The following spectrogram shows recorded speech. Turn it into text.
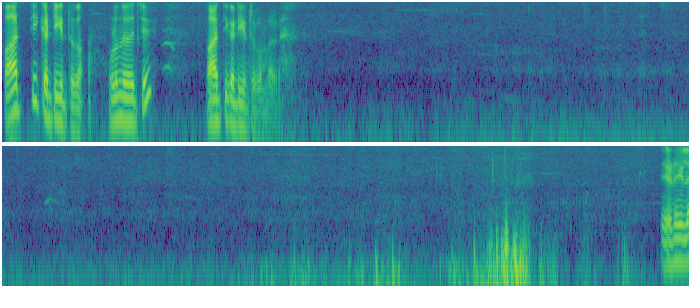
பாத்தி கட்டிக்கிட்டு இருக்கோம். உளுந்து விதைச்சி பாத்தி கட்டிக்கிட்டு இருக்கோம் பாருங்கள் இடையில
